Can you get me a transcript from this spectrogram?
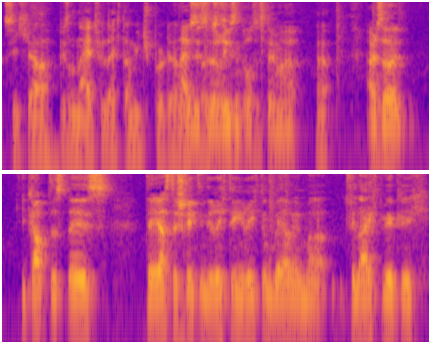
sicher ein bisschen Neid vielleicht da mitspielt? Ja, das ist sagst ein riesengroßes Thema, ja. Ja. Also, ich glaube, dass das der erste Schritt in die richtige Richtung wäre, wenn man vielleicht wirklich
